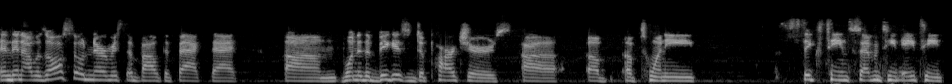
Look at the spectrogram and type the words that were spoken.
And then I was also nervous about the fact that um, one of the biggest departures uh, of, of 2016, 17, 18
